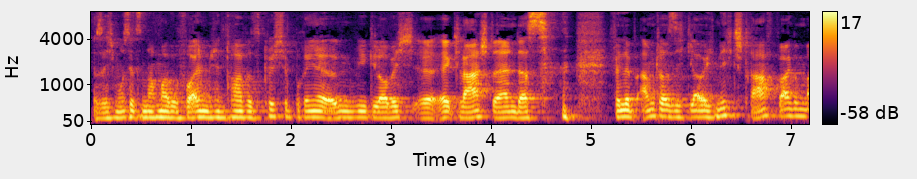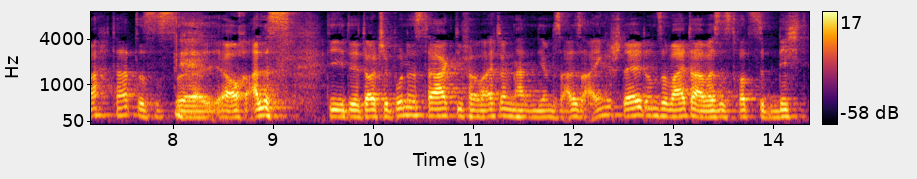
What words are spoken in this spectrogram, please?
Also ich muss jetzt nochmal, bevor ich mich in Teufels Küche bringe, irgendwie, glaube ich, äh, äh klarstellen, dass Philipp Amthor sich, glaube ich, nicht strafbar gemacht hat. Das ist äh, ja auch alles, die, der Deutsche Bundestag, die Verwaltung hatten, die haben das alles eingestellt und so weiter, aber es ist trotzdem nicht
